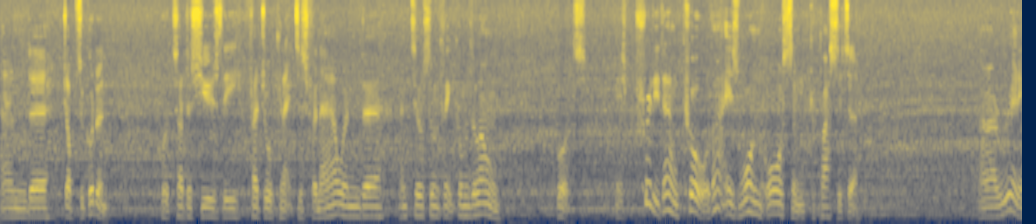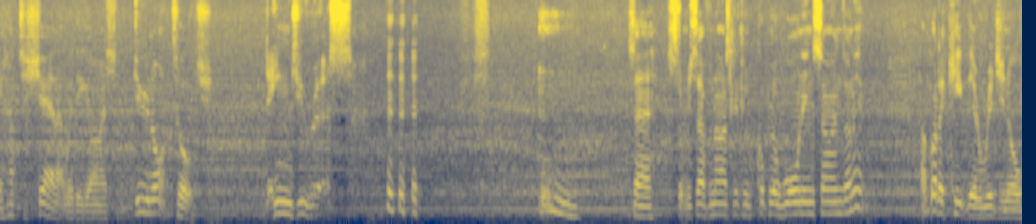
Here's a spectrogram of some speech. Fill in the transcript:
and uh, job's a good one but I just use the federal connectors for now and uh, until something comes along. But it's pretty damn cool. That is one awesome capacitor. And I really have to share that with you guys. Do not touch. Dangerous. so, stuck myself a nice little couple of warning signs on it. I've got to keep the original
